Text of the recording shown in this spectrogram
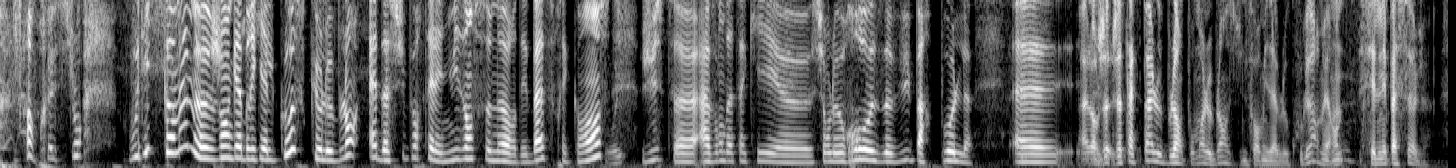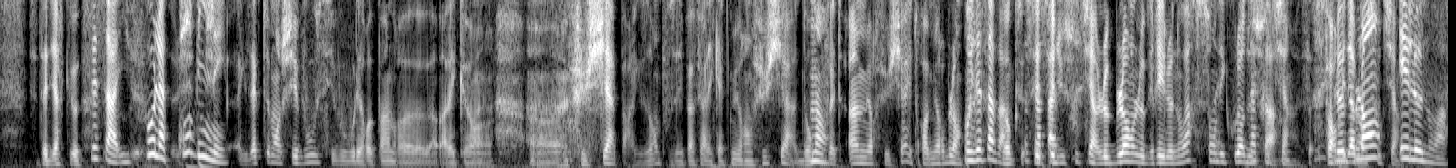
j'ai l'impression. Vous dites quand même, euh, Jean-Gabriel Cos, que le blanc aide à supporter les nuisances sonores des basses fréquences, juste avant d'attaquer sur le rose vu par Paul. Alors, j'attaque pas le blanc. Pour moi, le blanc, c'est une formidable couleur, mais si elle n'est pas seule. C'est-à-dire que. C'est ça, il faut la combiner. exactement, chez vous, si vous voulez repeindre euh, avec un, fuchsia, par exemple, vous n'allez pas faire les quatre murs en fuchsia. Donc, vous faites un mur fuchsia et trois murs blancs. Oui, ça, ça va. Donc, c'est du soutien. Le blanc, le gris, le noir sont des couleurs de soutien. Formidable le blanc et le noir.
